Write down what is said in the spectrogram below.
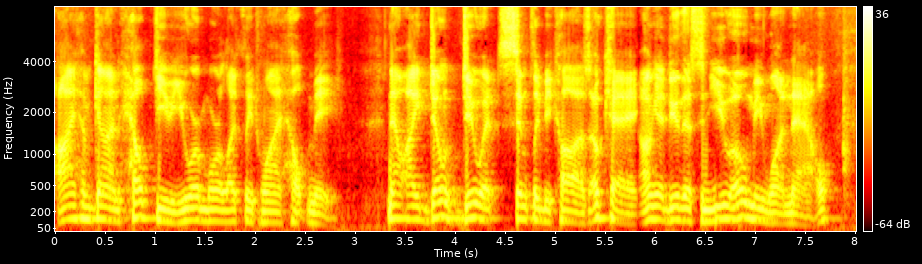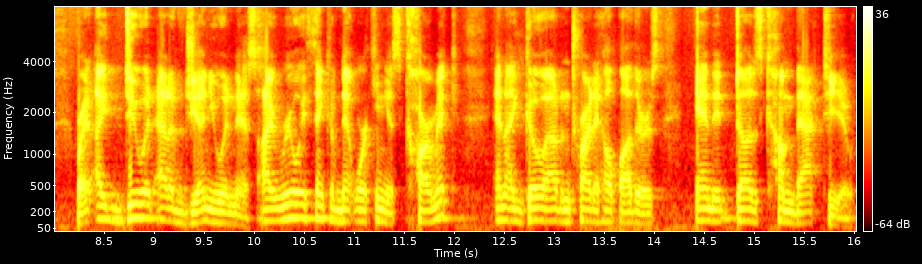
I have gone helped you, you are more likely to want to help me. Now, I don't do it simply because, okay, I'm going to do this and you owe me one now, right? I do it out of genuineness. I really think of networking as karmic and I go out and try to help others and it does come back to you.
